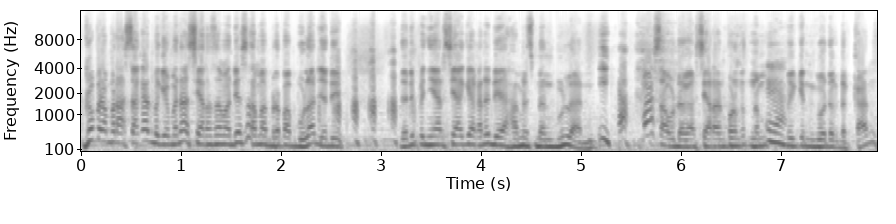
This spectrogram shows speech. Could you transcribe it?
Gue pernah merasakan bagaimana siaran sama dia selama berapa bulan jadi jadi penyiar siaga. Karena dia hamil 9 bulan. Iya. Masa udah gak siaran pun Iya. bikin gue deg-degan.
